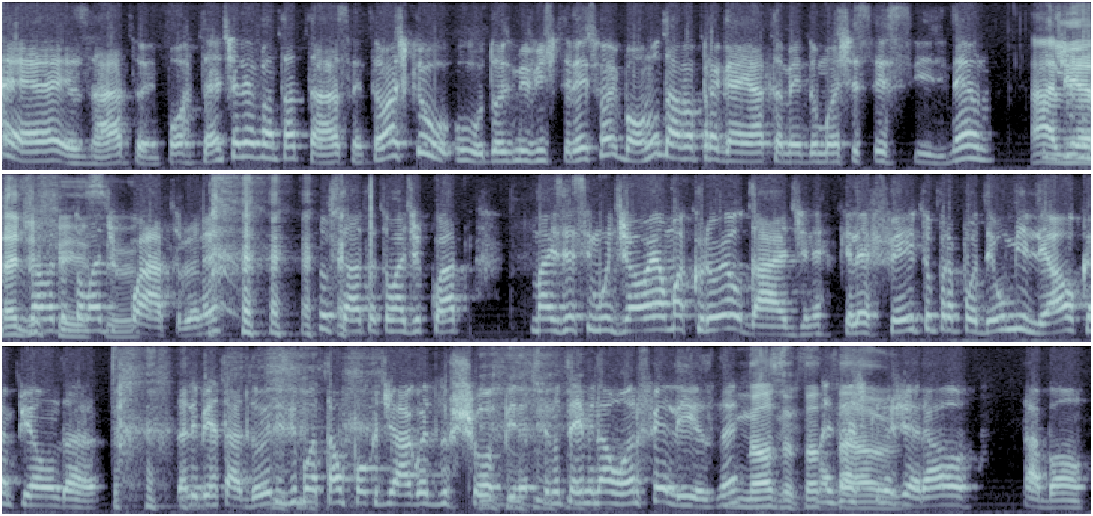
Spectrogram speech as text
É, exato. É importante é levantar a taça. Então, acho que o, o 2023 foi bom. Não dava para ganhar também do Manchester City, né? Ali era difícil. Ter tomar de quatro, né? Não precisava ter tomado de quatro. Mas esse Mundial é uma crueldade, né? Porque ele é feito para poder humilhar o campeão da, da Libertadores e botar um pouco de água do chope, né? Pra você não terminar o ano feliz, né? Nossa, total. Mas acho que no geral tá bom.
